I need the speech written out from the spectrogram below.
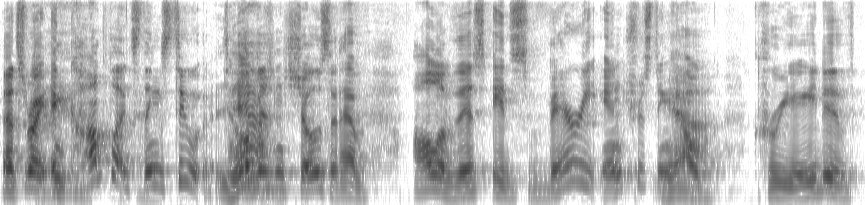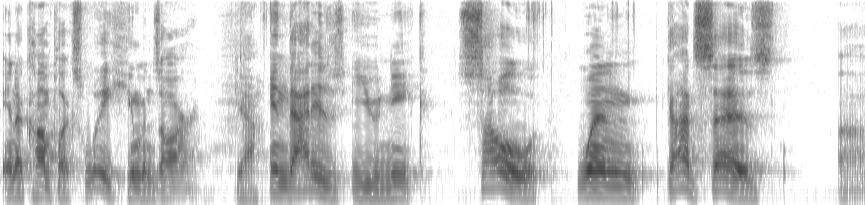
That's right. And complex things too. Television shows that have all of this. It's very interesting how creative in a complex way humans are. Yeah. And that is unique. So when God says, uh,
